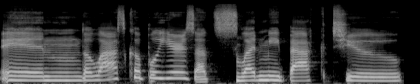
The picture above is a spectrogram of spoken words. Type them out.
In the last couple years, that's led me back to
